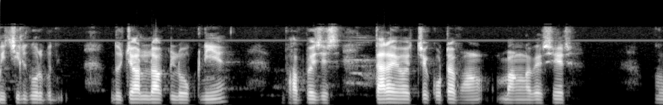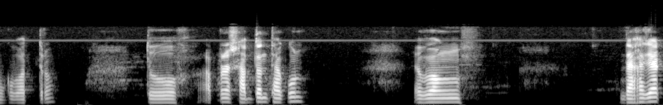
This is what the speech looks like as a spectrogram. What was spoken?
মিছিল করবে দু চার লাখ লোক নিয়ে ভাববে যে তারাই হচ্ছে গোটা বাংলাদেশের মুখপাত্র। তো আপনারা সাবধান থাকুন এবং দেখা যাক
